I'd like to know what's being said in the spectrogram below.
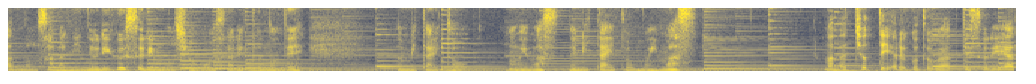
あのさらに塗り薬も処方されたので飲みたいと思います。塗りたいと思います。まだちょっとやることがあってそれやっ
